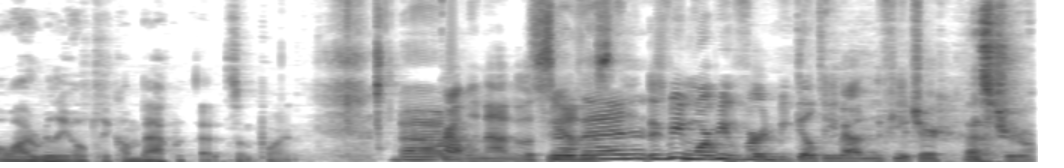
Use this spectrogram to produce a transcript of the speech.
Oh, I really hope they come back with that at some point. Probably not. Let's so be honest. then- There's gonna be more people for her to be guilty about in the future. That's true.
